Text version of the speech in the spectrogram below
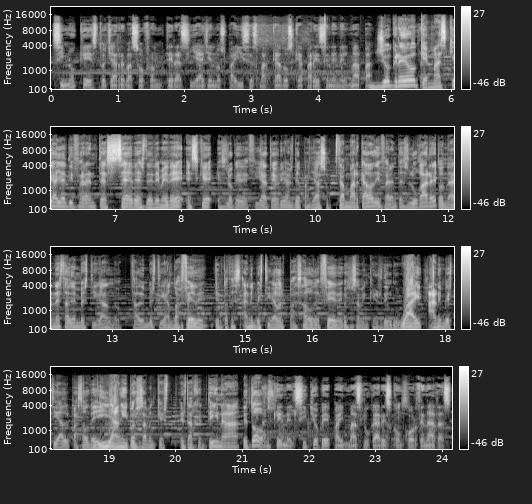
sino que esto ya rebasó fronteras y hay en los países marcados que aparecen en el mapa. Yo creo que más que haya diferentes sedes de DMD, es que es lo que decía teorías de payaso. Están marcados diferentes lugares donde han estado investigando. Han estado investigando a Fede y entonces han investigado el pasado de Fede, por eso saben que es de Uruguay. Han investigado el pasado de Ian y por eso saben que es, de Argentina, de todos. que en el sitio BEP hay más lugares con coordenadas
